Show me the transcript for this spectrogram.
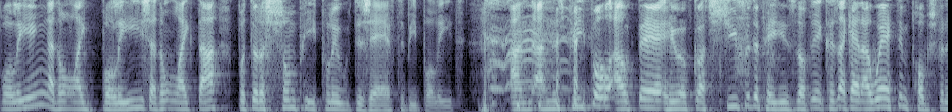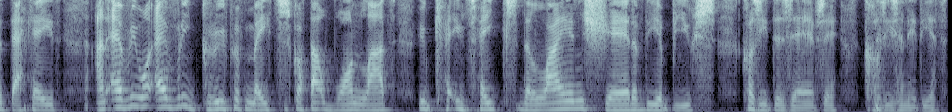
bullying. I don't like bullies. I don't like that. But there are some people who deserve to be bullied, and and there's people out there who have got stupid opinions of it. Because again, I worked in pubs for a decade, and everyone, every group of mates has got that one lad who who takes the lion's share of the abuse because he deserves it, because he's an idiot,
